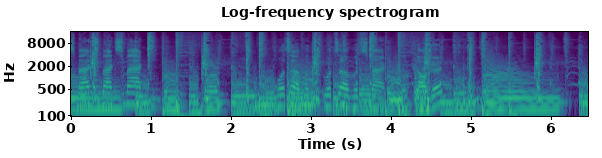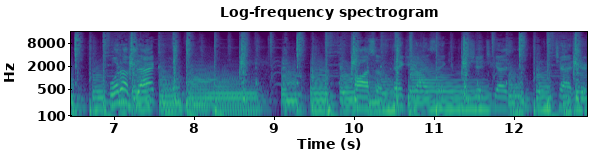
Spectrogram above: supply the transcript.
Smack, smack, smack. What's up? With, what's up with smack? Y'all good? What up, Zach? Awesome. Thank you, guys. Thank you. Appreciate you guys in the chat here.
